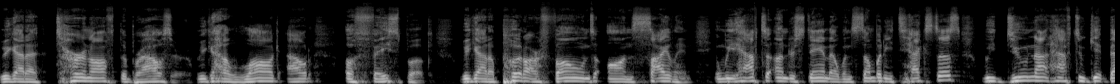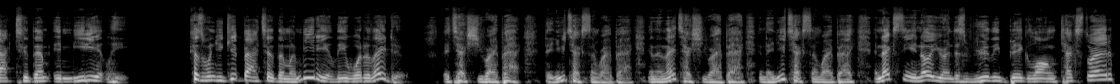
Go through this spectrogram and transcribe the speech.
We got to turn off the browser. We got to log out of Facebook. We got to put our phones on silent. And we have to understand that when somebody texts us, we do not have to get back to them immediately. Because when you get back to them immediately, what do they do? They text you right back. Then you text them right back. And then they text you right back. And then you text them right back. And next thing you know, you're in this really big, long text thread.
